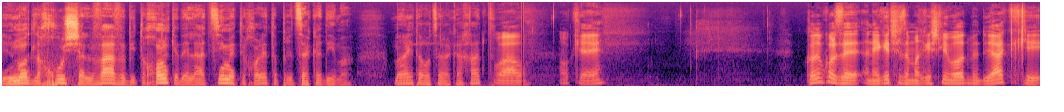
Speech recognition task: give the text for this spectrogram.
ללמוד לחוש שלווה וביטחון כדי להעצים את יכולת הפריצה קדימה. מה היית רוצה לקחת? וואו, אוקיי. קודם כל, זה, אני אגיד שזה מרגיש לי מאוד מדויק, כי,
